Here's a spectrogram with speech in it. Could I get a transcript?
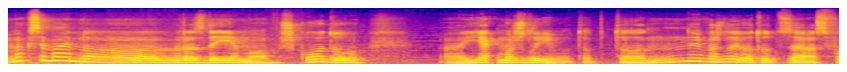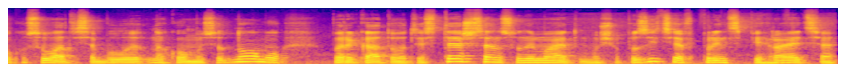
Максимально роздаємо шкоду е, як можливо. Тобто не важливо тут зараз фокусуватися було на комусь одному, перекатуватись теж сенсу немає, тому що позиція, в принципі, грається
